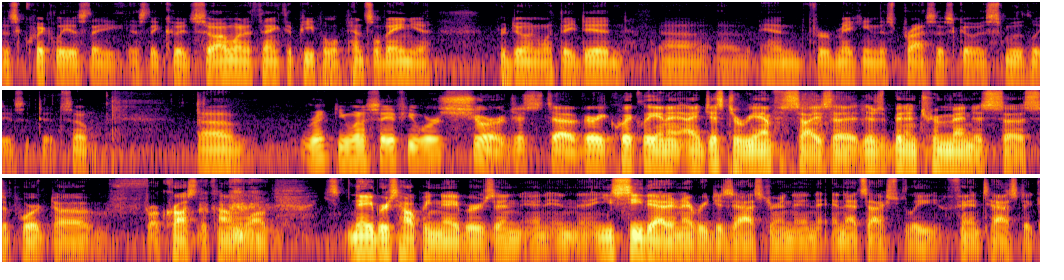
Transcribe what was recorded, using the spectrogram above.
as quickly as they, as they could. So I want to thank the people of Pennsylvania for doing what they did uh, uh, and for making this process go as smoothly as it did. So, um, Rick, do you want to say a few words? Sure, just uh, very quickly, and I, I, just to reemphasize, uh, there's been a tremendous uh, support uh, across the Commonwealth neighbors helping neighbors, and, and, and you see that in every disaster, and, and, and that's actually fantastic.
